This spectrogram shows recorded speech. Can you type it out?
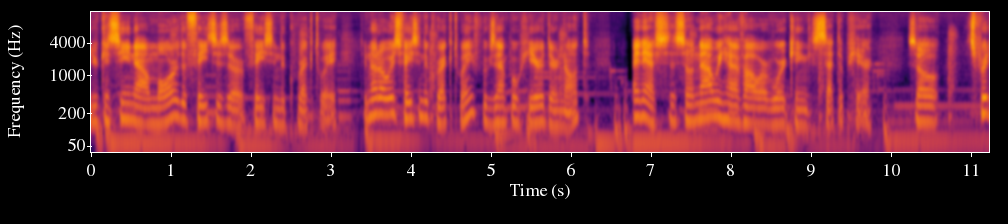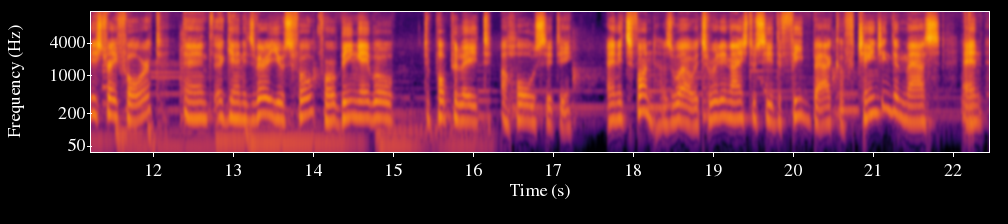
you can see now more of the faces are facing the correct way. They're not always facing the correct way. For example, here they're not. And yes, so now we have our working setup here. So it's pretty straightforward. And again, it's very useful for being able to populate a whole city and it's fun as well. It's really nice to see the feedback of changing the mass and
